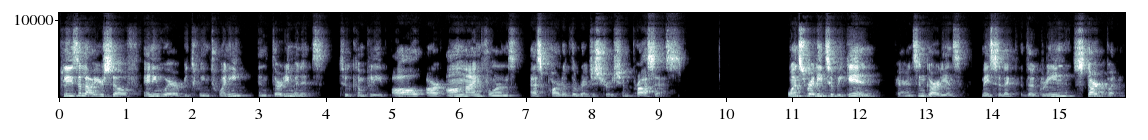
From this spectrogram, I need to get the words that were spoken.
Please allow yourself anywhere between 20 and 30 minutes to complete all our online forms as part of the registration process. Once ready to begin, parents and guardians may select the green Start button.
